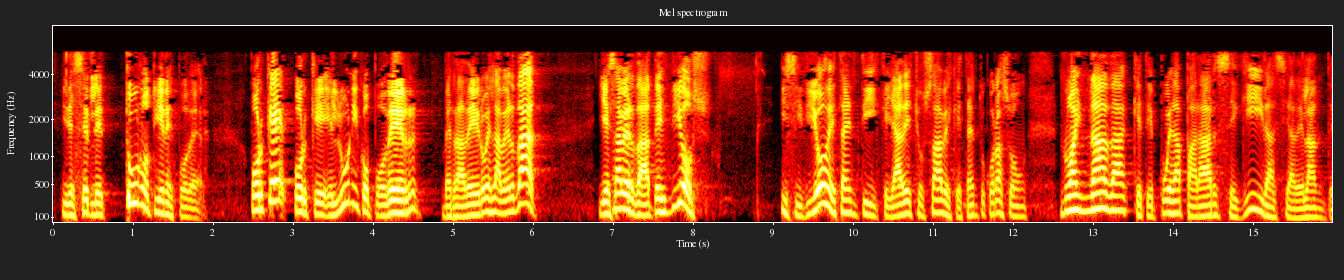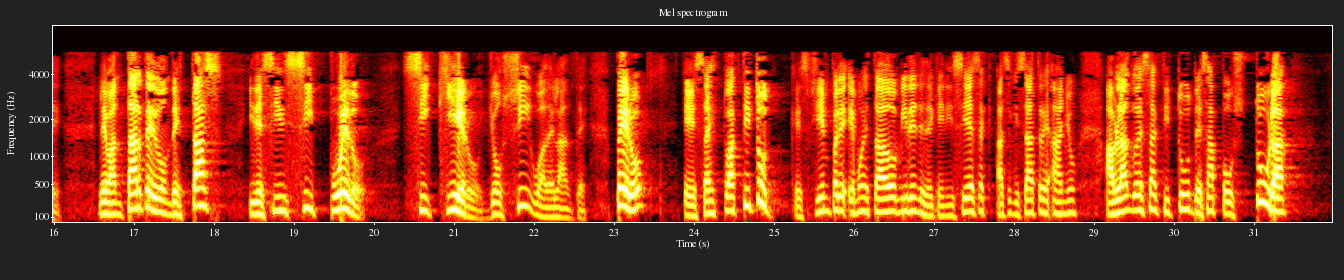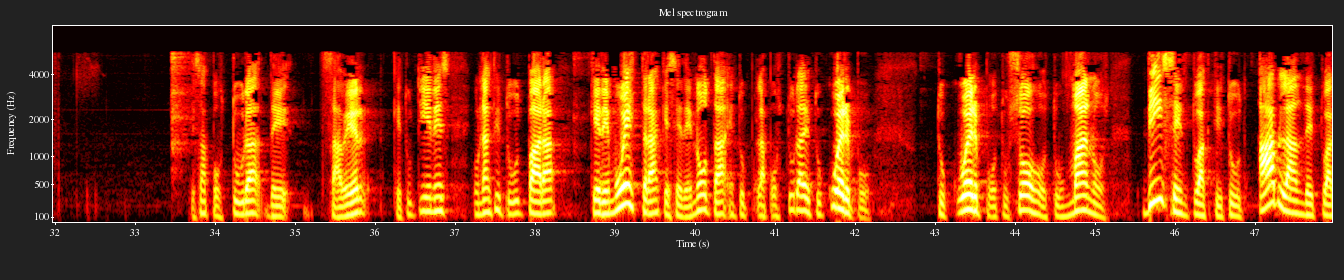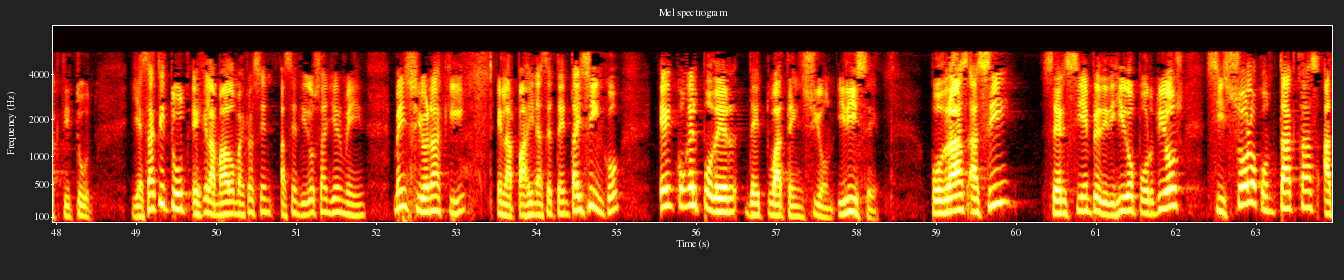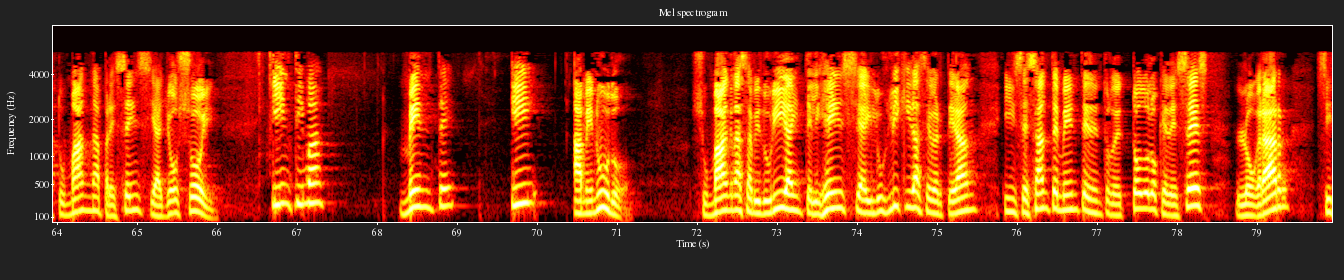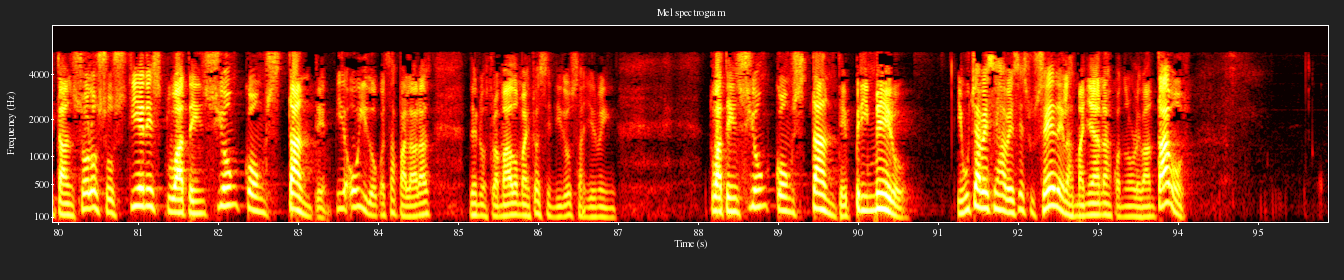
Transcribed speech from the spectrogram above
y decirle, tú no tienes poder. ¿Por qué? Porque el único poder verdadero es la verdad. Y esa verdad es Dios. Y si Dios está en ti, que ya de hecho sabes que está en tu corazón, no hay nada que te pueda parar seguir hacia adelante levantarte de donde estás y decir sí puedo, sí quiero, yo sigo adelante. Pero esa es tu actitud, que siempre hemos estado, miren, desde que inicié hace, hace quizás tres años, hablando de esa actitud, de esa postura, esa postura de saber que tú tienes una actitud para que demuestra, que se denota en tu, la postura de tu cuerpo, tu cuerpo, tus ojos, tus manos, dicen tu actitud, hablan de tu actitud. Y esa actitud es que el amado Maestro Ascendido San Germain menciona aquí en la página 75 en, con el poder de tu atención. Y dice, podrás así ser siempre dirigido por Dios si solo contactas a tu magna presencia yo soy, íntima, mente y a menudo su magna sabiduría, inteligencia y luz líquida se verterán incesantemente dentro de todo lo que desees lograr si tan solo sostienes tu atención constante. Y oído con estas palabras de nuestro amado Maestro Ascendido San Germain. Tu atención constante, primero. Y muchas veces, a veces sucede en las mañanas cuando nos levantamos.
